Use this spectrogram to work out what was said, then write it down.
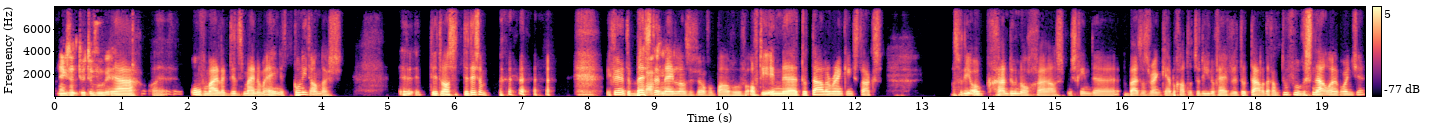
Niks aan toe te voegen. Ja, uh, onvermijdelijk. Dit is mijn nummer één. Het kon niet anders. Uh, dit was het. Dit is hem. ik vind het de beste Prachtig. Nederlandse film van Paul Verhoeven. Of die in de totale ranking straks als we die ook gaan doen nog, uh, als misschien de buitenlands ranking hebben gehad, dat we die nog even de totale eraan toevoegen, snel een rondje.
